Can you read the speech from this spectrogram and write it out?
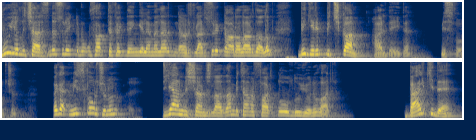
bu yıl içerisinde sürekli bir ufak tefek dengelemeler, nerfler sürekli aralarda alıp bir girip bir çıkan haldeydi. Miss Fortune. Fakat Miss Fortune'un diğer nişancılardan bir tane farklı olduğu yönü var. Belki de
